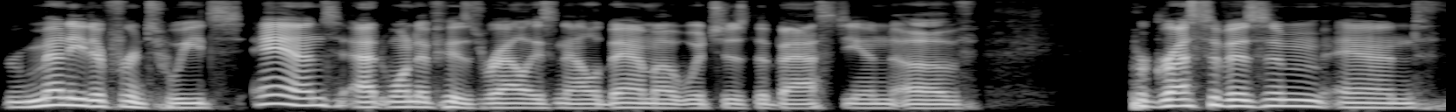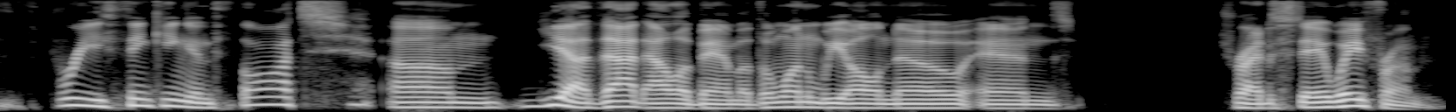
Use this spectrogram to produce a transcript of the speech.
through many different tweets and at one of his rallies in Alabama, which is the bastion of progressivism and free thinking and thought. Um, yeah, that Alabama, the one we all know and try to stay away from.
